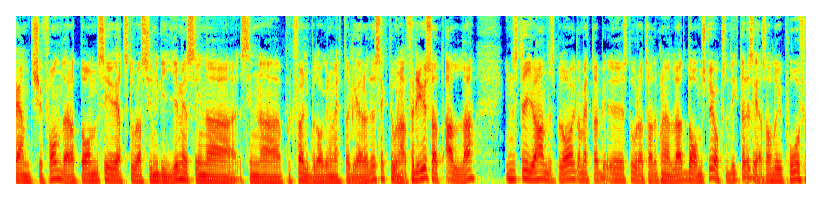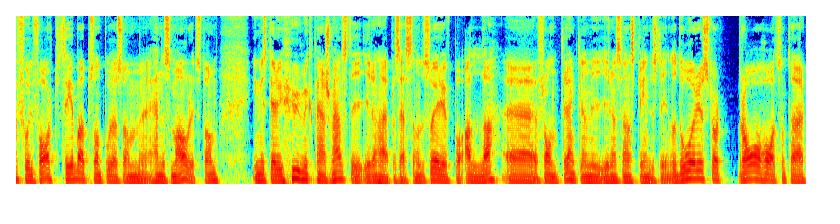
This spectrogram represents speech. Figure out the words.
Venture-fond där, att de ser ju rätt stora synergier med sina, sina portföljbolag i de etablerade sektorerna. För det är ju så att alla industri och handelsbolag, de etab- eh, stora traditionella, de ska ju också digitaliseras och håller ju på för full fart. Se bara på sånt bolag som Hennes Mauritz. De investerar ju hur mycket pengar som helst i, i den här processen och så är det ju på alla eh, fronter egentligen i, i den svenska industrin. Och då är det såklart bra att ha ett sånt här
